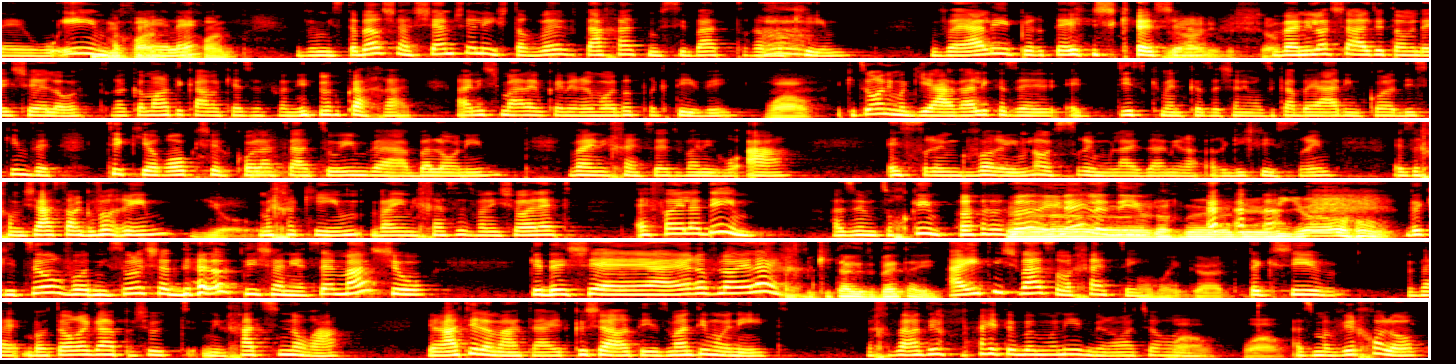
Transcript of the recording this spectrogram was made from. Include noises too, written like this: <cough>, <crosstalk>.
לאירועים נכון, וכאלה, נכון. ומסתבר שהשם שלי השתרבב תחת מסיבת רווקים, <gasps> והיה לי פרטי <laughs> איש קשר, לא. ואני לא שאלתי יותר מדי שאלות, רק אמרתי כמה כסף אני <laughs> לוקחת, היה נשמע להם כנראה מאוד אטרקטיבי. וואו. בקיצור, אני מגיעה, והיה לי כזה אה, דיסקמן כזה שאני מחזיקה ביד עם כל הדיסקים, ותיק ירוק של כל הצעצועים והבלונים, ואני נכנסת ואני רואה 20 גברים, לא 20, אולי זה היה נראה, הרגיש לי 20, איזה 15 גברים יואו. מחכים, ואני נכנסת ואני שואלת, איפה הילדים? אז הם צוחקים, הנה הילדים. אנחנו ילדים, <laughs> יואו. בקיצור, ועוד ניסו לשדל אותי שאני אעשה משהו, כדי שהערב לא ילך. בכיתה י"ב היית. Oh הייתי 17 וחצי. Oh my god. תקשיב, ובאותו רגע פשוט נלחצתי נורא, ירדתי למטה, התקשרתי, הזמנתי מונית, וחזרתי הביתה במונית מרמת שרון. וואו, וואו. אז מביך או לא?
